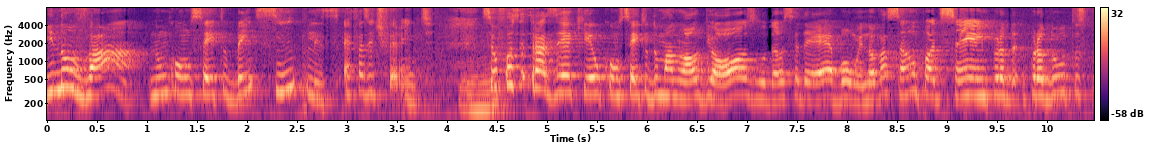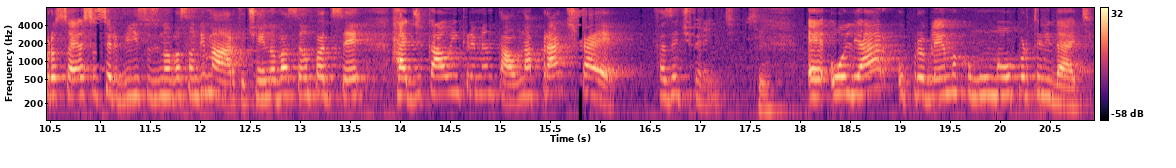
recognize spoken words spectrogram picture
Inovar, num conceito bem simples, é fazer diferente. Uhum. Se eu fosse trazer aqui o conceito do manual de Oslo, da OCDE, bom, inovação pode ser em produtos, processos, serviços, inovação de marketing. A inovação pode ser radical e incremental. Na prática é fazer diferente. Sim. É olhar o problema como uma oportunidade.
